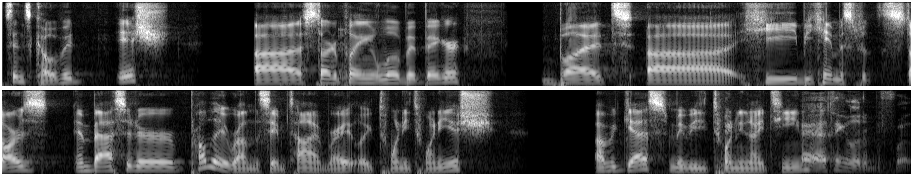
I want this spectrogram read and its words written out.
since COVID ish. Uh, started playing a little bit bigger, but uh, he became a Stars ambassador probably around the same time, right? Like 2020 ish, I would guess. Maybe 2019. Yeah, I think a little before.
